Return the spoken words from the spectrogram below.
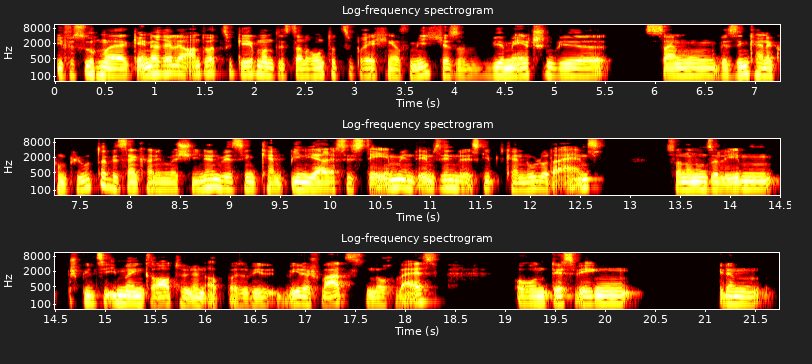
ich versuche mal eine generelle Antwort zu geben und es dann runterzubrechen auf mich. Also wir Menschen, wir sagen, wir sind keine Computer, wir sind keine Maschinen, wir sind kein binäres System in dem Sinne, es gibt kein Null oder Eins, sondern unser Leben spielt sich immer in Grautönen ab, also weder schwarz noch weiß. Und deswegen in einem,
